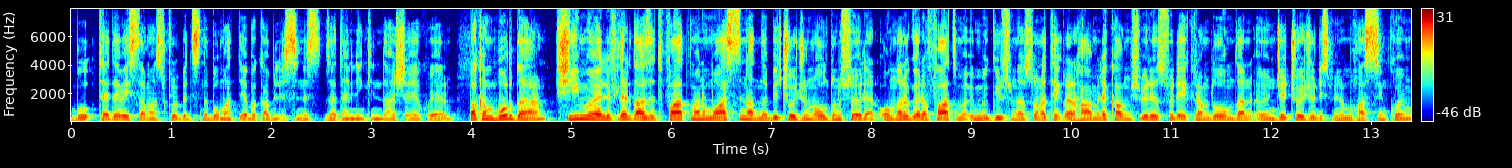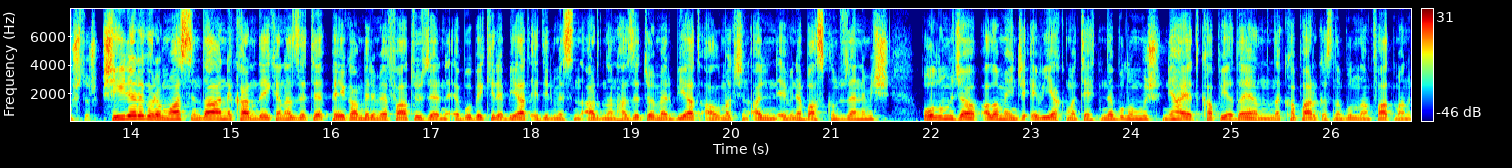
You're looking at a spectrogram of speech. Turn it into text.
Bu TDV İslam Ansiklopedisinde bu maddeye bakabilirsiniz. Zaten linkini de aşağıya koyarım. Bakın burada Şii müellifleri de Hazreti Fatma'nın Muhassin adında bir çocuğun olduğunu söyler. Onlara göre Fatıma Ümmü Gülsüm'den sonra tekrar hamile kalmış ve Resul-i Ekrem doğumdan önce çocuğun ismini Muhassin koymuştur. Şiilere göre Muhassin daha anne karnındayken Hazreti Peygamber'in vefatı üzerine Ebu Bekir'e biat edilmesinin ardından Hazreti Ömer biat almak için Ali'nin evine baskın düzenlemiş. Olumlu cevap alamayınca evi yakma tehdidinde bulunmuş. Nihayet kapıya dayandığında kapı arkasında bulunan Fatma'nın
